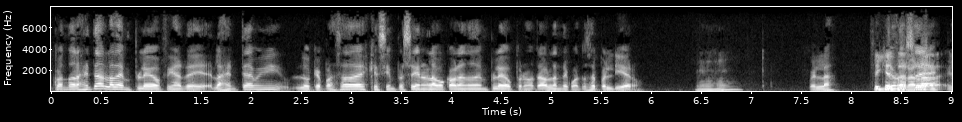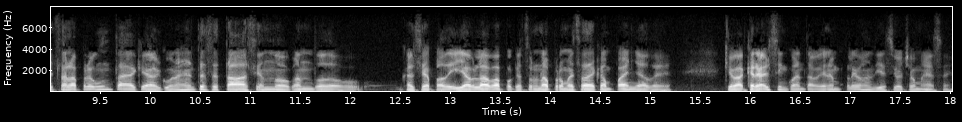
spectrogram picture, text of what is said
cuando la gente habla de empleo, fíjate, la gente a mí lo que pasa es que siempre se llena la boca hablando de empleo, pero no te hablan de cuánto se perdieron. ¿Verdad? Sí, que esa, era la, esa, la, pregunta que alguna gente se estaba haciendo cuando García Padilla hablaba, porque eso era una promesa de campaña de que va a crear 50.000 empleos en 18 meses.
